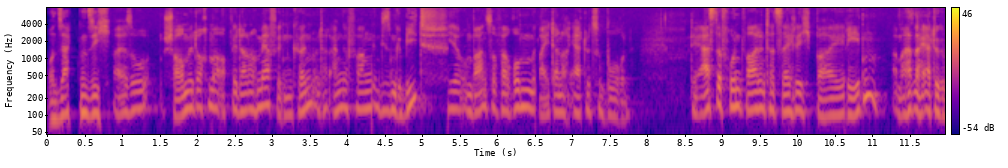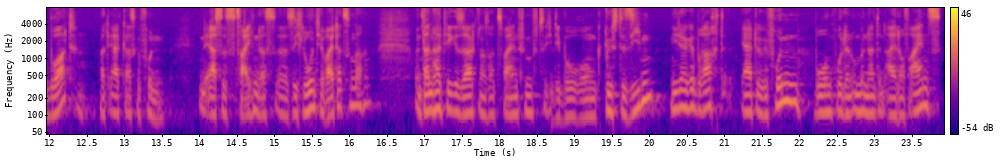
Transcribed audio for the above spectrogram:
und sagten sich, also schauen wir doch mal, ob wir da noch mehr finden können und hat angefangen, in diesem Gebiet hier um Bahnsdorf herum weiter nach Erdöl zu bohren. Der erste Fund war dann tatsächlich bei Reden. Man hat nach Erdöl gebohrt, hat Erdgas gefunden. Ein erstes Zeichen, dass es äh, sich lohnt, hier weiterzumachen. Und dann hat, wie gesagt, 1952 die Bohrung Düste 7 niedergebracht, Erdöl gefunden, Bohrung wurde dann umbenannt in Eidorf 1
